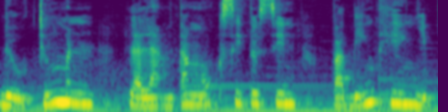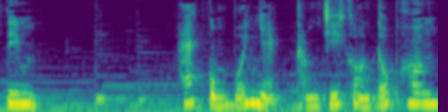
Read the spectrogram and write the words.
được chứng minh là làm tăng oxytocin và biến thiên nhịp tim. Hát cùng với nhạc thậm chí còn tốt hơn.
